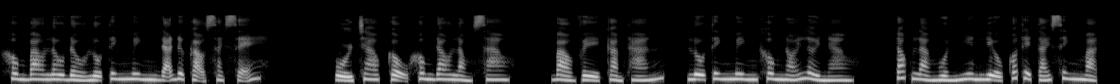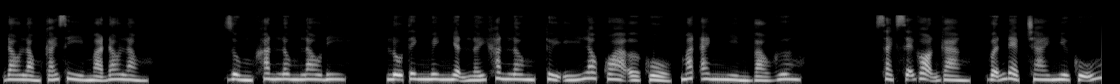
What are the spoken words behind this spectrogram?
không bao lâu đầu lộ tinh minh đã được cạo sạch sẽ. Ủi chao cậu không đau lòng sao? Bảo vệ cảm thán, lộ tinh minh không nói lời nào. Tóc là nguồn nhiên liệu có thể tái sinh mà đau lòng cái gì mà đau lòng. Dùng khăn lông lau đi. Lộ tinh minh nhận lấy khăn lông, tùy ý lau qua ở cổ, mắt anh nhìn vào gương. Sạch sẽ gọn gàng, vẫn đẹp trai như cũ,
